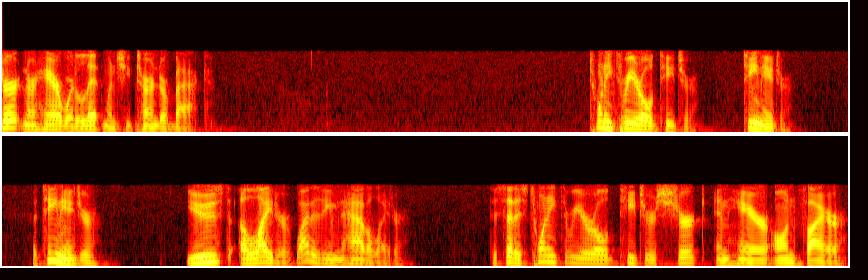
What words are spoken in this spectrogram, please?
shirt and her hair were lit when she turned her back. 23 year old teacher, teenager. A teenager used a lighter. Why does he even have a lighter? To set his 23 year old teacher's shirt and hair on fire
